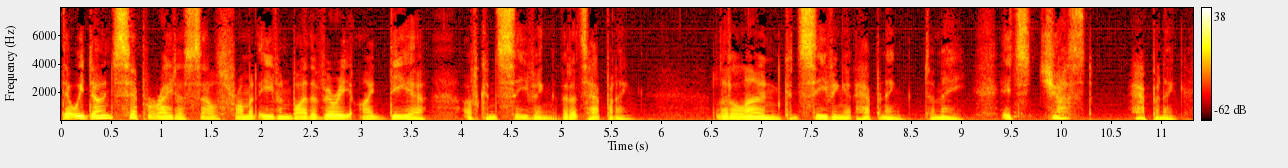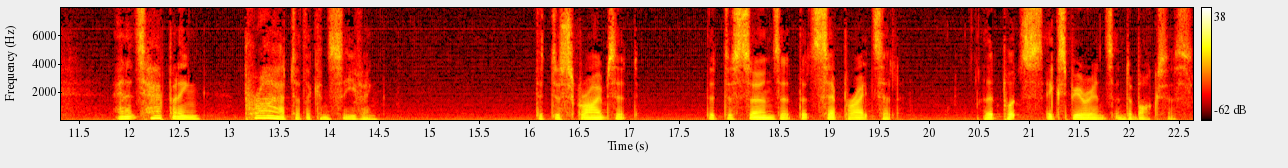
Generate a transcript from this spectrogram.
that we don't separate ourselves from it even by the very idea of conceiving that it's happening, let alone conceiving it happening to me. It's just happening. And it's happening prior to the conceiving that describes it, that discerns it, that separates it that puts experience into boxes.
